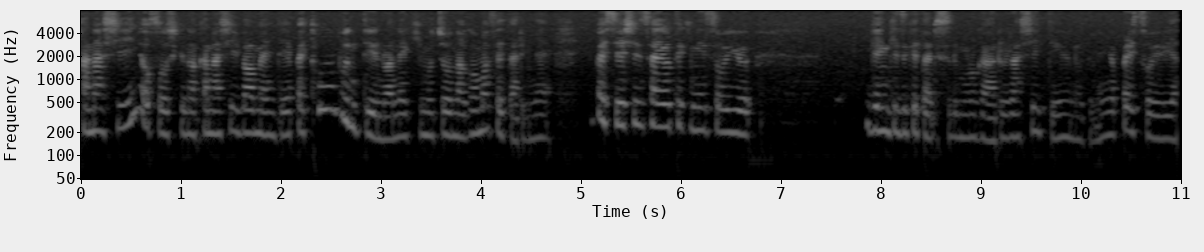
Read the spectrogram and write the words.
悲しいお葬式の悲しい場面でやっぱり糖分っていうのはね気持ちを和ませたりねぱり精神作用的にそういう元気づけたりするものがあるらしいっていうのでねやっぱりそういう優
